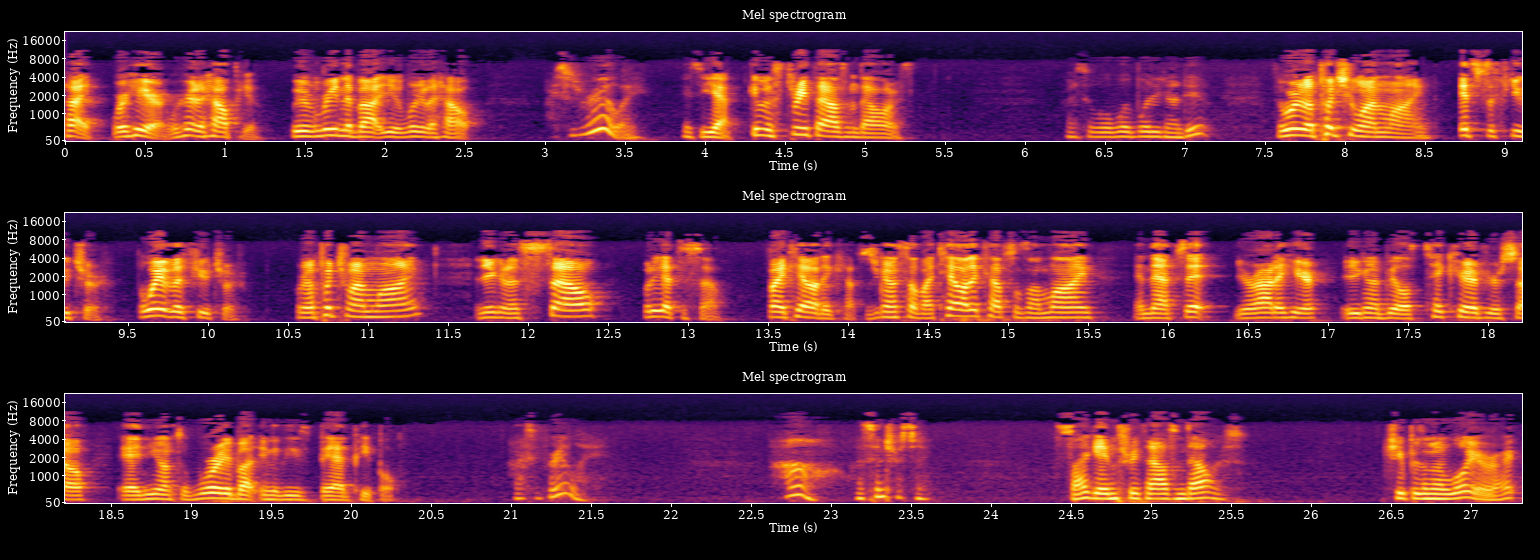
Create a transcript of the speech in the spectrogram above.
Hi, we're here. We're here to help you. We've been reading about you. We're going to help. I said, Really? He said, yeah, give us $3,000. I said, well, what, what are you going to do? So we're going to put you online. It's the future, the way of the future. We're going to put you online and you're going to sell, what do you got to sell? Vitality capsules. You're going to sell vitality capsules online and that's it. You're out of here. You're going to be able to take care of yourself and you don't have to worry about any of these bad people. I said, really? Oh, that's interesting. So I gave him $3,000. Cheaper than a lawyer, right?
